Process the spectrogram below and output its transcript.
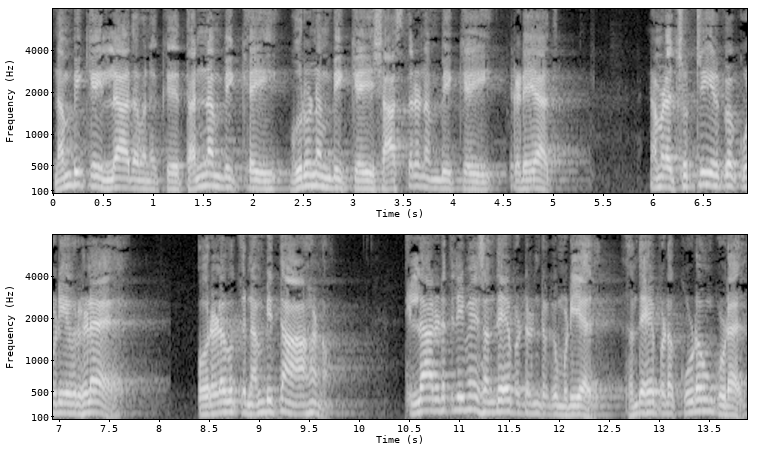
நம்பிக்கை இல்லாதவனுக்கு தன்னம்பிக்கை குரு நம்பிக்கை சாஸ்திர நம்பிக்கை கிடையாது. நம்மளை சுற்றி இருக்கக்கூடியவர்களை ஓரளவுக்கு நம்பித்தான் ஆகணும். எல்லாரிடத்துலையுமே சந்தேகப்பட்டு இருக்க முடியாது. சந்தேகப்படக்கூடவும் கூடாது.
